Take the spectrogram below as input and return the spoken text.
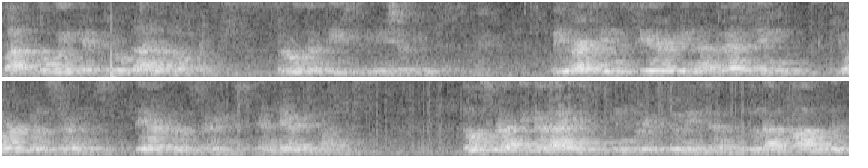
but doing it through dialogue, through the peace initiatives. We are sincere in addressing your concerns, their concerns, and their demands. Those radicalized into extremism do not follow the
